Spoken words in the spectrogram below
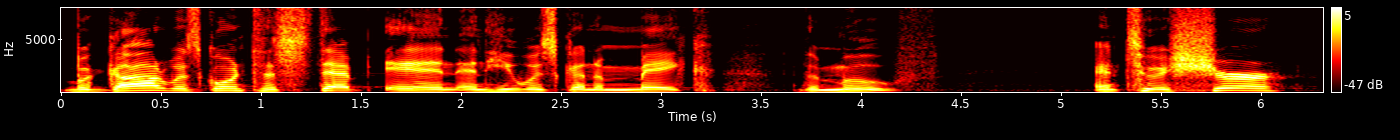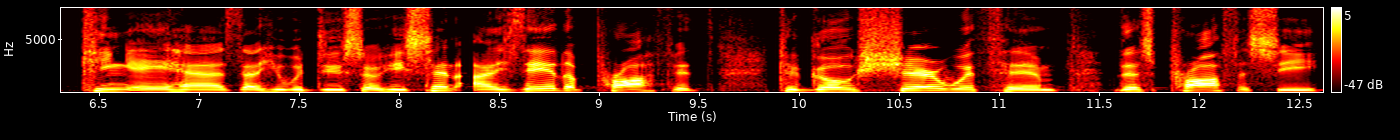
but God was going to step in and he was going to make the move. And to assure King Ahaz that he would do so, he sent Isaiah the prophet to go share with him this prophecy.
